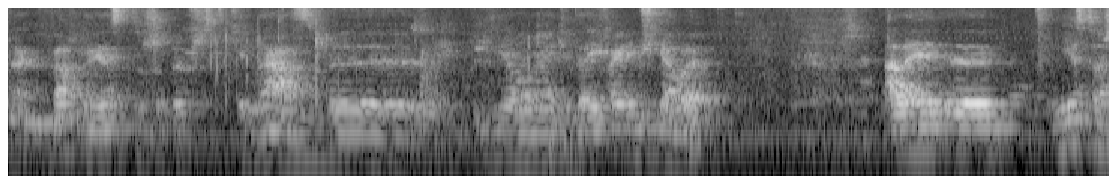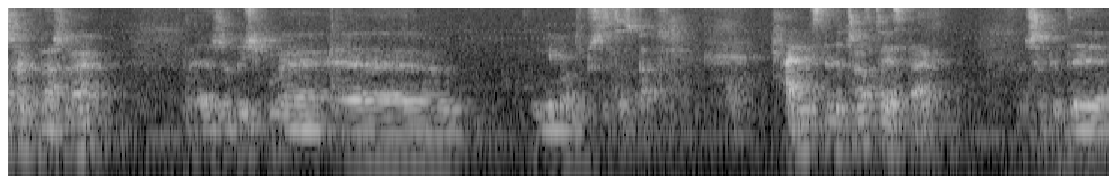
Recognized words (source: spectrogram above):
tak? Ważne jest to, żeby wszystkie nazwy, imiona i tak dalej fajnie brzmiały, ale y, nie jest to aż tak ważne, żebyśmy y, nie mogli przez to spać. A niestety często jest tak, że gdy y,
